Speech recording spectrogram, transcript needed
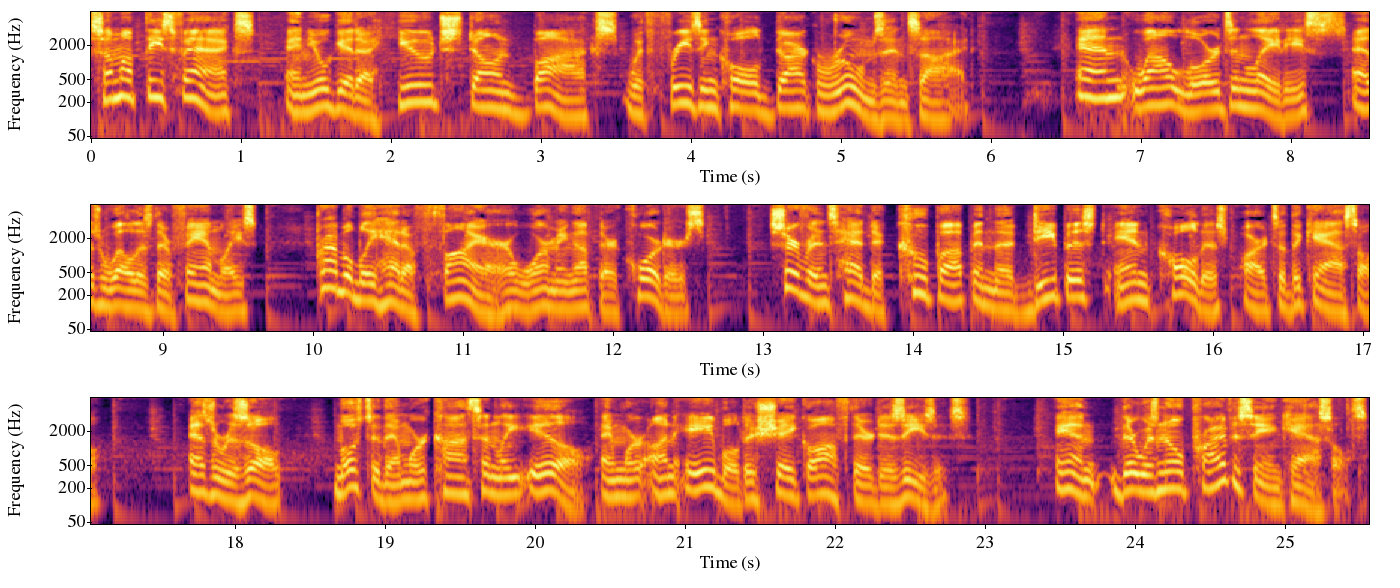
Sum up these facts, and you'll get a huge stone box with freezing cold dark rooms inside. And while lords and ladies, as well as their families, probably had a fire warming up their quarters, servants had to coop up in the deepest and coldest parts of the castle. As a result, most of them were constantly ill and were unable to shake off their diseases. And there was no privacy in castles.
